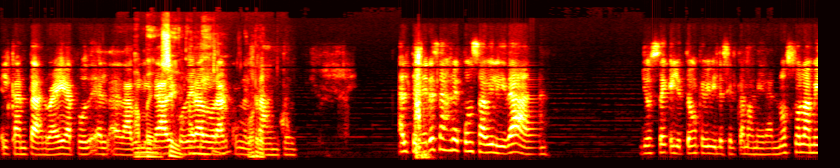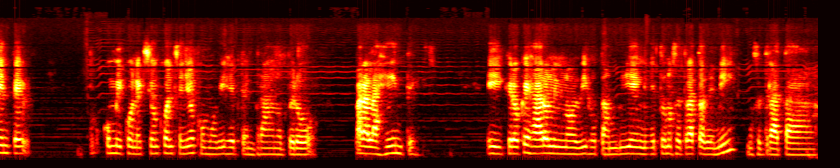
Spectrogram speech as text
el cantar, right? A poder- a la Amén, habilidad sí. de poder Amén. adorar con el canto. Al tener esa responsabilidad, yo sé que yo tengo que vivir de cierta manera, no solamente con mi conexión con el Señor, como dije temprano, pero para la gente. Y creo que Harold lo dijo también, esto no se trata de mí, no se trata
